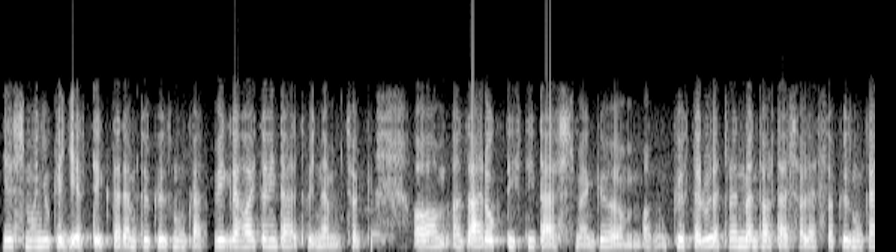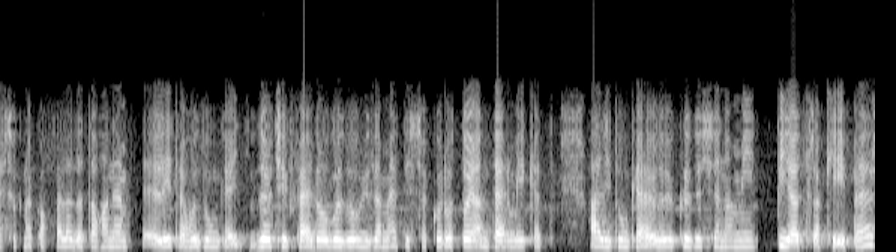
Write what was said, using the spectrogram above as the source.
és mondjuk egy értékteremtő közmunkát végrehajtani, tehát hogy nem csak az árok tisztítás, meg a közterület rendben tartása lesz a közmunkásoknak a feladata, hanem létrehozunk egy zöldségfeldolgozó üzemet, és akkor ott olyan terméket állítunk elő közösen, ami piacra képes,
